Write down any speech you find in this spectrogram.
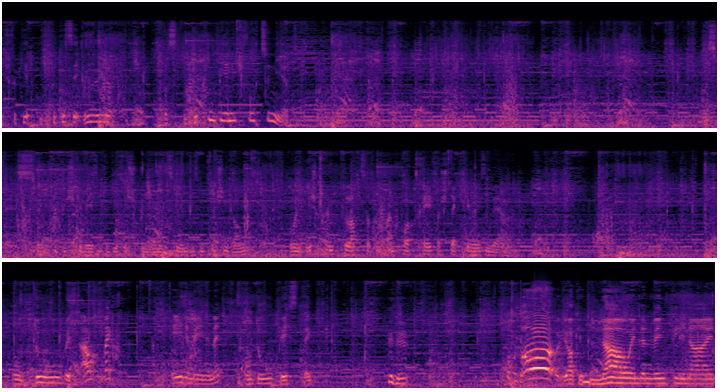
ich, verge ich vergesse immer wieder, dass Ducken hier nicht funktioniert. Wenn jetzt hier in diesem Zwischengang, wo man eh schon keinen Platz hat, noch ein Porträt versteckt gewesen wäre. Und du bist auch weg. Ene, mene, weg. Und du bist weg. oh, oh, ja, genau in den Winkel hinein.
